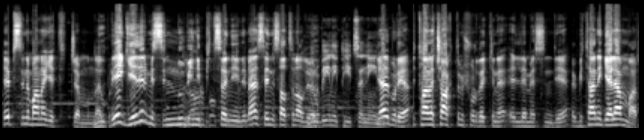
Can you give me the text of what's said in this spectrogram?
Hepsini bana getireceğim bunları. Buraya gelir misin Nubini Pizzanini? Ben seni satın alıyorum. Nubini pizzanini. Gel buraya. Bir tane çaktım şuradakine ellemesin diye. Bir tane gelen var.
